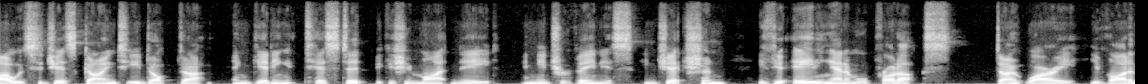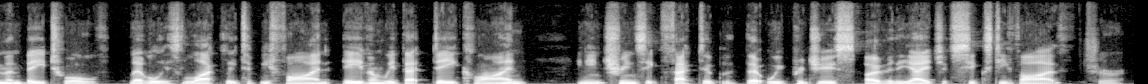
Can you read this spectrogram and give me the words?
I would suggest going to your doctor and getting it tested because you might need an intravenous injection. If you're eating animal products, don't worry, your vitamin B12 level is likely to be fine, even with that decline in intrinsic factor that we produce over the age of 65. Sure.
